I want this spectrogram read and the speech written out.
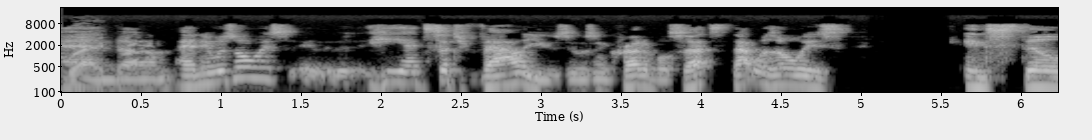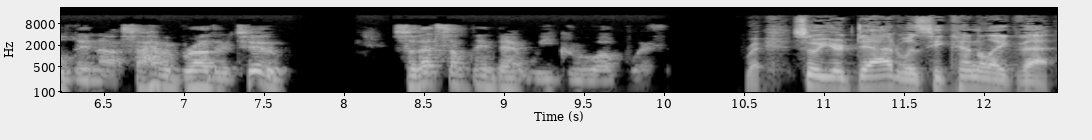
and right. um, and it was always he had such values. It was incredible. So that's that was always instilled in us. I have a brother too, so that's something that we grew up with. Right. So your dad was he kind of like that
